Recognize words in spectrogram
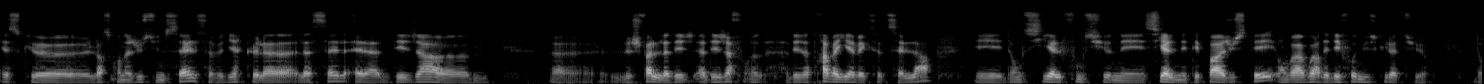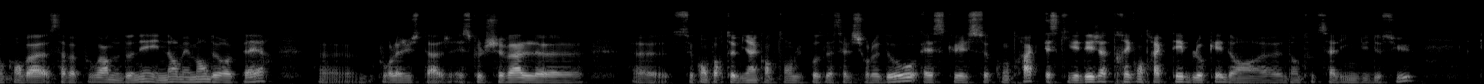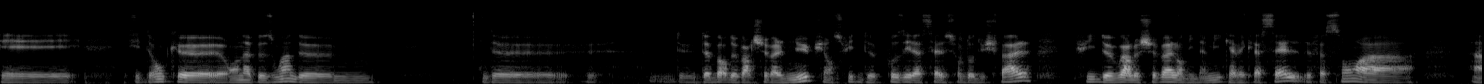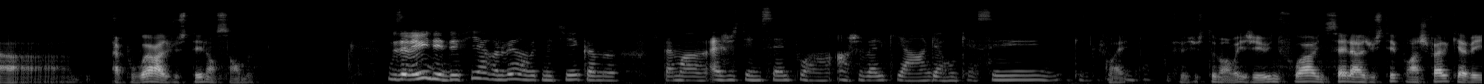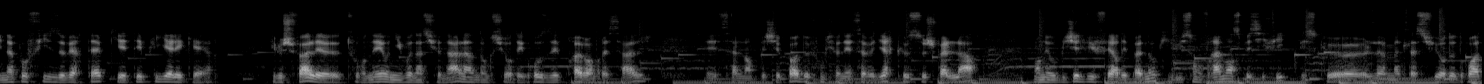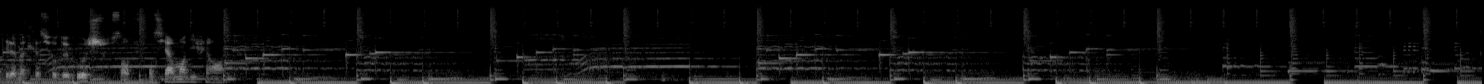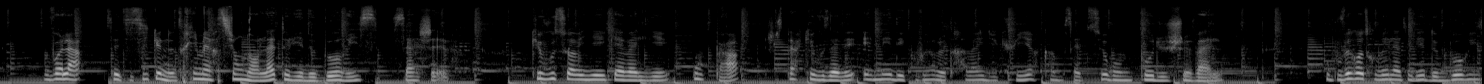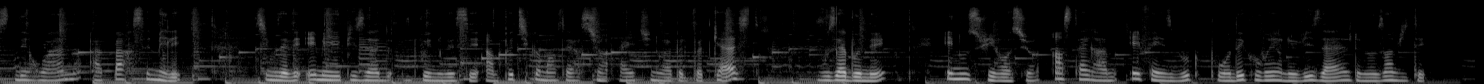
Est-ce que lorsqu'on a juste une selle, ça veut dire que la, la selle, elle a déjà, le cheval a déjà, déjà, travaillé avec cette selle-là. Et donc, si elle fonctionnait, si elle n'était pas ajustée, on va avoir des défauts de musculature. Donc on va, ça va pouvoir nous donner énormément de repères euh, pour l'ajustage. Est-ce que le cheval euh, euh, se comporte bien quand on lui pose la selle sur le dos? Est-ce qu'il se contracte? Est-ce qu'il est déjà très contracté, bloqué dans, dans toute sa ligne du dessus? Et, donc on a besoin de, d'abord de, voir le cheval nu, puis ensuite de poser la selle sur le dos du cheval, puis de voir le cheval en dynamique avec la selle, de façon à, à, pouvoir ajuster l'ensemble. Vous avez eu des défis à relever dans votre métier, comme, euh, pas moi, ajuster une selle pour un, cheval qui a un garrot cassé ou quelque chose comme ça Justement, oui, j'ai eu une fois une selle à ajuster pour un cheval qui avait une apophyse de vertèbre qui était pliée à l'équerre. Et le cheval euh, tournait au niveau national, hein, donc sur des grosses épreuves en dressage, et ça ne l'empêchait pas de fonctionner. Ça veut dire que ce cheval-là, on est obligé de lui faire des panneaux qui lui sont vraiment spécifiques puisque la matelassure de droite et la matelassure de gauche sont foncièrement différentes. Voilà, c'est ici que notre immersion dans l'atelier de Boris s'achève. Que vous soyez cavalier ou pas, j'espère que vous avez aimé découvrir le travail du cuir comme cette seconde peau du cheval. Vous pouvez retrouver l'atelier de Boris Derouane à Parsemélé. Si vous avez aimé l'épisode, vous pouvez nous laisser un petit commentaire sur iTunes ou Apple Podcast, vous abonner et nous suivre sur Instagram et Facebook pour découvrir le visage de nos invités.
